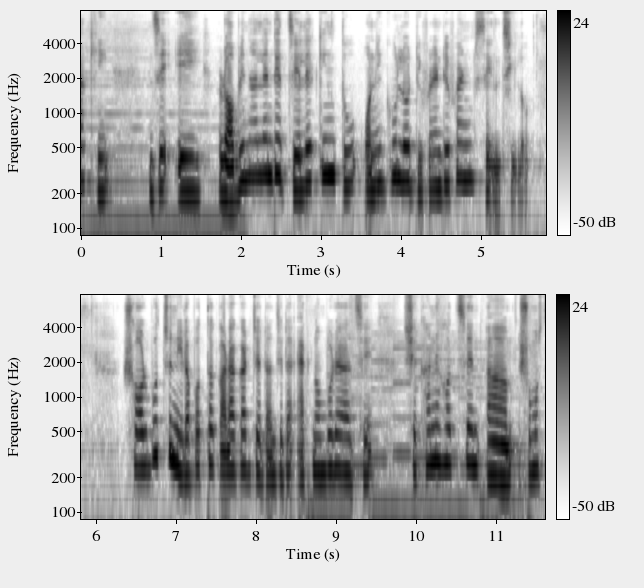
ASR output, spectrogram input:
রাখি যে এই রবিন আইল্যান্ডের জেলে কিন্তু অনেকগুলো ডিফারেন্ট ডিফারেন্ট সেল ছিল। সর্বোচ্চ নিরাপত্তা কারাগার যেটা যেটা এক নম্বরে আছে, সেখানে হচ্ছে সমস্ত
